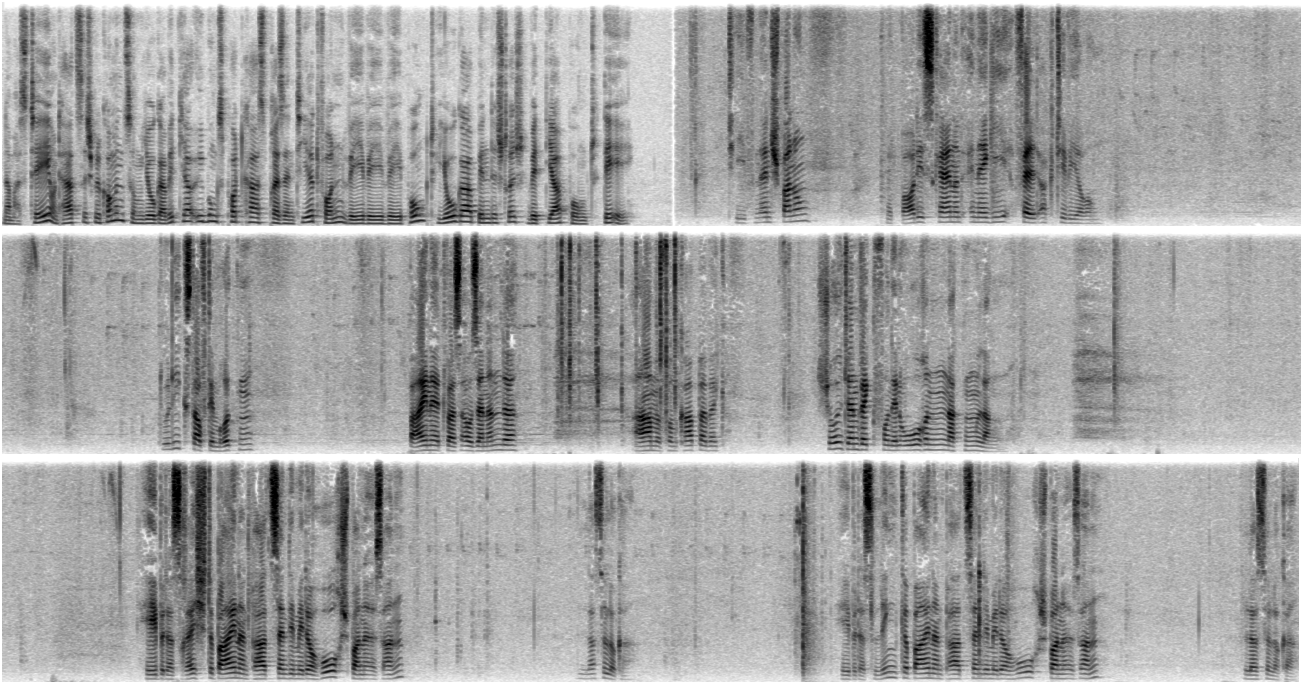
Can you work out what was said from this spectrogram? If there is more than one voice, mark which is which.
Speaker 1: Namaste und herzlich willkommen zum Yoga Vidya Übungspodcast präsentiert von www.yoga-vidya.de. Tiefenentspannung mit Bodyscan und Energiefeldaktivierung. Du liegst auf dem Rücken, Beine etwas auseinander. Arme vom Körper weg, Schultern weg von den Ohren, Nacken lang. Hebe das rechte Bein ein paar Zentimeter hoch, spanne es an. Lasse locker. Hebe das linke Bein ein paar Zentimeter hoch, spanne es an. Lasse locker.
